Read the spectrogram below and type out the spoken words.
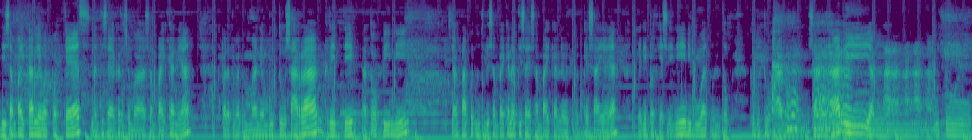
disampaikan lewat podcast. Nanti saya akan coba sampaikan ya kepada teman-teman yang butuh saran kritik atau opini yang takut untuk disampaikan nanti saya sampaikan lewat podcast saya ya. Jadi podcast ini dibuat untuk kebutuhan sehari-hari yang butuh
